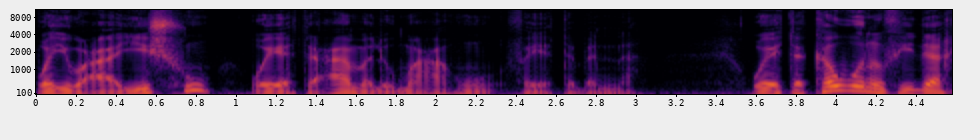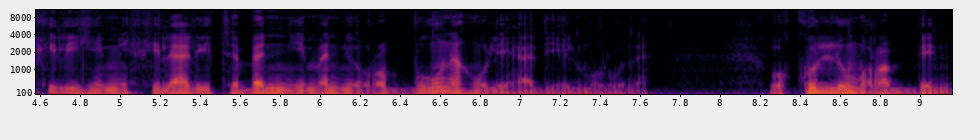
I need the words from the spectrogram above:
ويعايشه ويتعامل معه فيتبناه ويتكون في داخله من خلال تبني من يربونه لهذه المرونة. وكل مرب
